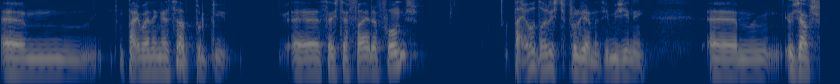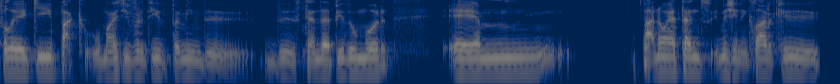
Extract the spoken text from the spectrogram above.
Um, pá, é bem engraçado porque uh, sexta-feira fomos. Pá, eu adoro estes programas, imaginem. Um, eu já vos falei aqui, pá, que o mais divertido para mim de, de stand-up e de humor é. hum, pá, não é tanto. Imaginem, claro que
